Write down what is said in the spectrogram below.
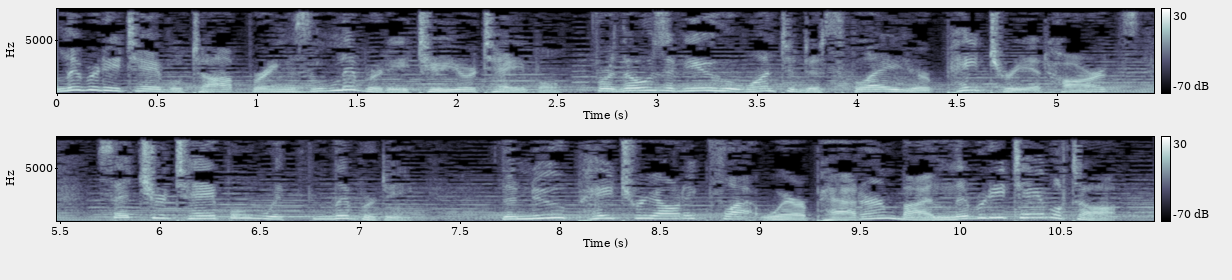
Liberty Tabletop brings liberty to your table. For those of you who want to display your patriot hearts, set your table with Liberty, the new patriotic flatware pattern by Liberty Tabletop.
